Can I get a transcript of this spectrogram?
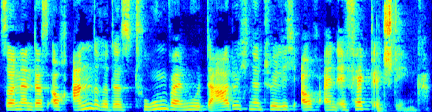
sondern dass auch andere das tun, weil nur dadurch natürlich auch ein Effekt entstehen kann.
